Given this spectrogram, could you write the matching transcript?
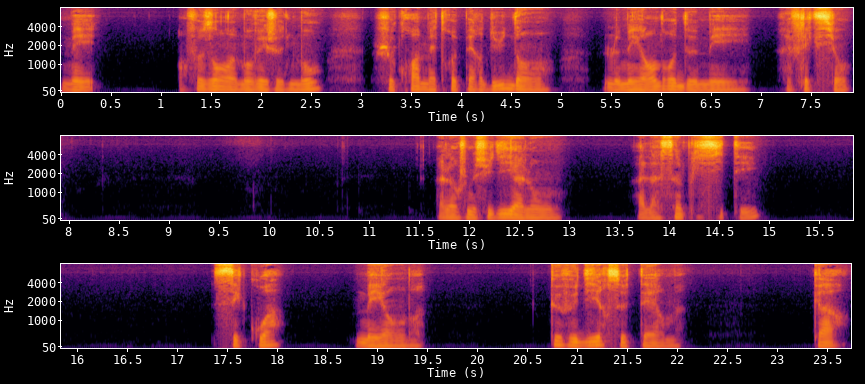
Mais en faisant un mauvais jeu de mots, je crois m'être perdu dans le méandre de mes réflexions. Alors je me suis dit, allons à la simplicité. C'est quoi méandre? Que veut dire ce terme? Car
